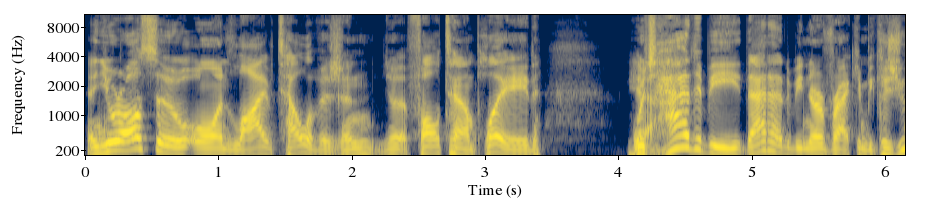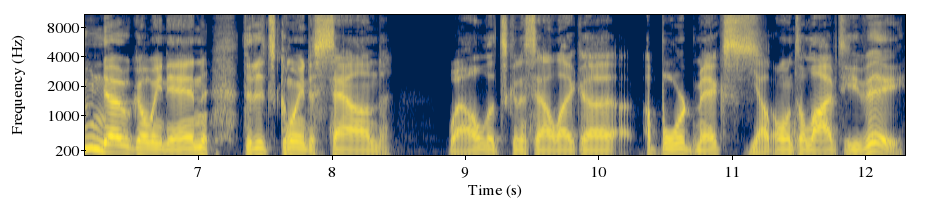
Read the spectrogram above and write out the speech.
And you were also on live television. You know, Fall Town played, which had to be that had to be nerve wracking because you know going in that it's going to sound well. It's going to sound like a, a board mix Yep. onto live TV.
